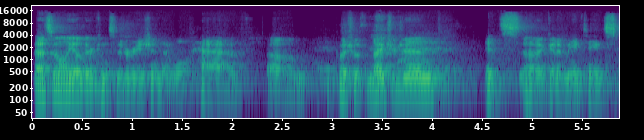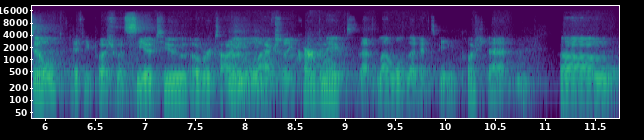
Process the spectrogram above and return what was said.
That's the only other consideration that we'll have. Um, push with nitrogen, it's uh, going to maintain still. If you push with CO2 over time, it will actually carbonate to that level that it's being pushed at. Um,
